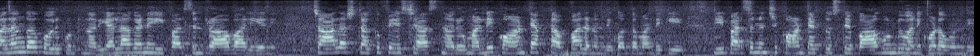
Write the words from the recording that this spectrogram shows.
బలంగా కోరుకుంటున్నారు. ఎలాగైనా ఈ పర్సన్ రావాలి అని. చాలా స్టక్ ఫేస్ చేస్తున్నారు. మళ్ళీ కాంటాక్ట్ అవ్వాలని ఉంది కొంతమందికి. ఈ పర్సన్ నుంచి కాంటాక్ట్ వస్తే బాగుండు అని కూడా ఉంది.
